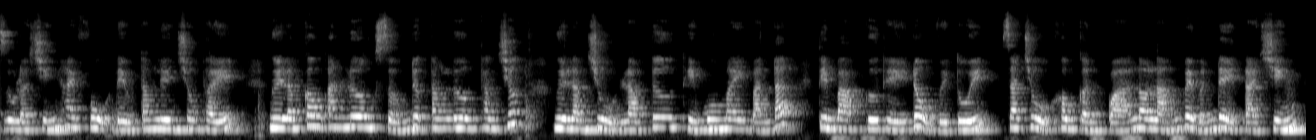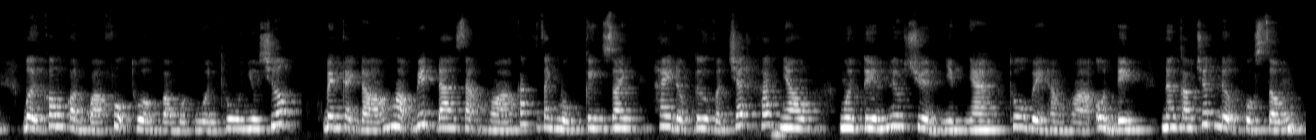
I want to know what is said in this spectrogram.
dù là chính hay phụ đều tăng lên trông thấy. Người làm công ăn lương sớm được tăng lương thăng chức. Người làm chủ làm tư thì mua may bán đắt, tiền bạc cứ thế đổ về túi. Gia chủ không cần quá lo lắng về vấn đề tài chính bởi không còn quá phụ thuộc vào một nguồn thu như trước. Bên cạnh đó, Ngọ biết đa dạng hóa các danh mục kinh doanh hay đầu tư vật chất khác nhau, nguồn tiền lưu chuyển nhịp nhàng, thu về hàng hóa ổn định, nâng cao chất lượng cuộc sống.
